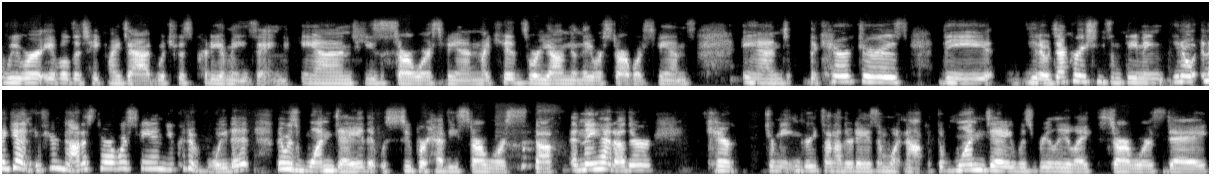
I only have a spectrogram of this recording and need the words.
we were able to take my dad, which was pretty amazing. And he's a Star Wars fan. My kids were young and they were Star Wars fans. And the characters, the you know decorations and theming you know and again if you're not a star wars fan you could avoid it there was one day that was super heavy star wars stuff and they had other character meet and greets on other days and whatnot. But the one day was really like Star Wars Day,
